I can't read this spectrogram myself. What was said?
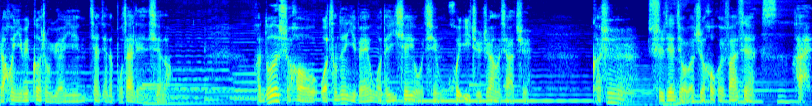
然后因为各种原因，渐渐的不再联系了。很多的时候，我曾经以为我的一些友情会一直这样下去，可是时间久了之后，会发现，嗨，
